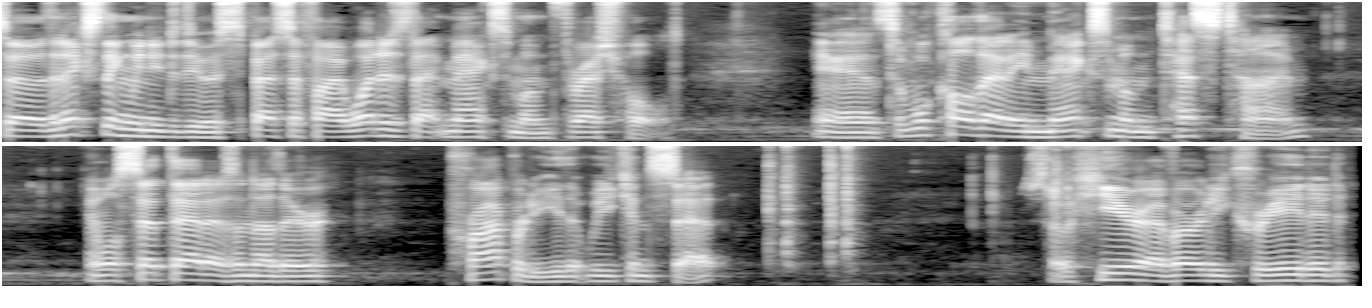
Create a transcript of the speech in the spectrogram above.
So the next thing we need to do is specify what is that maximum threshold. And so we'll call that a maximum test time. And we'll set that as another property that we can set. So here I've already created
